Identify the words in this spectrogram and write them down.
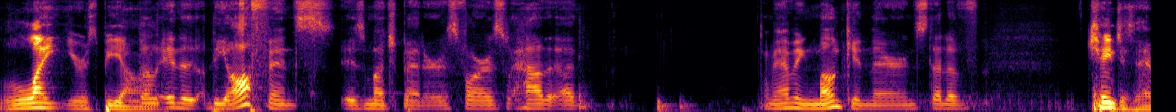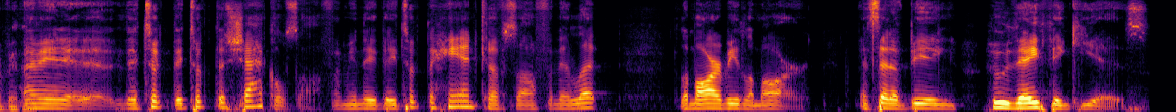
light years beyond. the, the the offense is much better as far as how the. Uh, I mean, having Monk in there instead of Changes everything. I mean, uh, they took they took the shackles off. I mean, they, they took the handcuffs off and they let Lamar be Lamar instead of being who they think he is.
